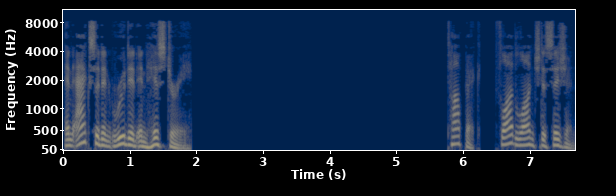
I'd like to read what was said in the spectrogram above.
an accident rooted in history. Topic: Flawed launch decision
